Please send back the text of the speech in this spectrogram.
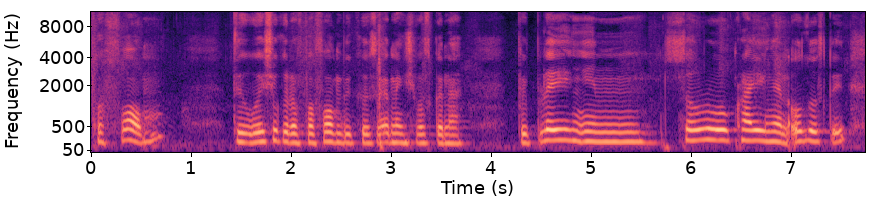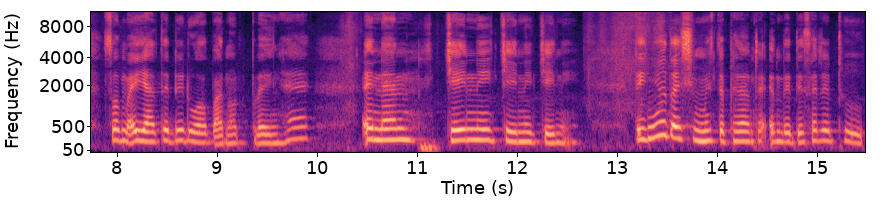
perform the way she could have performed because, I mean, she was going to be playing in sorrow, crying, and all those things. So, yeah, they did well by not playing her. And then Janie, Janie, Janie. They knew that she missed the penalty and they decided to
